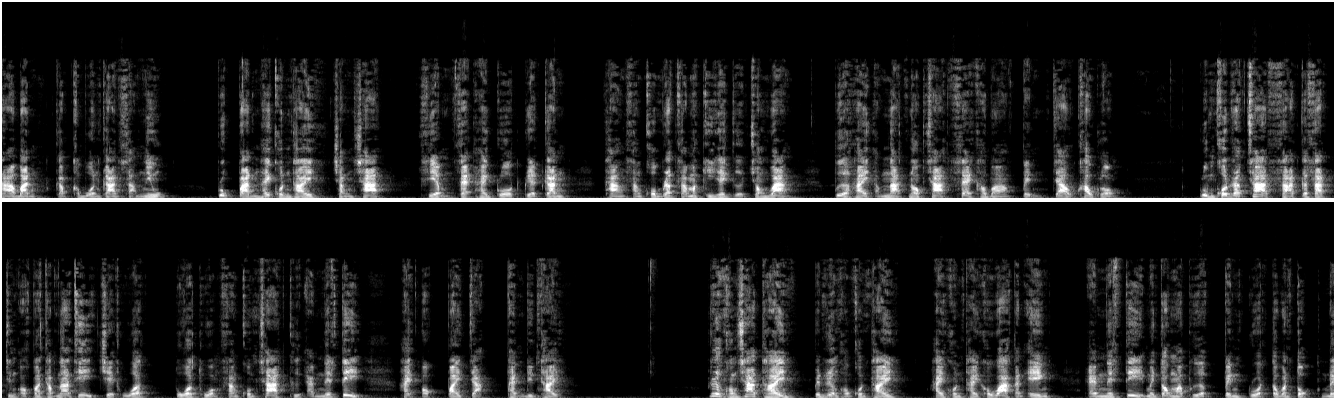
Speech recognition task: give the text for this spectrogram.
ถาบันกับขบวนการสามนิ้ว ปลุกปั่นให้คนไทยชังชาติเสี่ยมแซะให้โกรธเกลียดกัน ทางสังคมรักสามัคคีให้เกิดช่องว่าง เพื่อให้อำนาจนอกชาติแทรกเข้ามาเป็นเจ้าเข้าครอง กลุ่มคนรักชาติศาสตร์กษัตริย์จึงออกมาทำหน้าที่เฉดหัวตัวถ่วงสังคมชาติคือแอมเนสตี้ให้ออกไปจากแผ่นดินไทย เรื่องของชาติไทยเป็นเรื่องของคนไทย ให้คนไทยเขาว่ากันเองแอมเนสตี้ไม่ต้องมาเผือกเป็นกรวดตะวันตกใน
